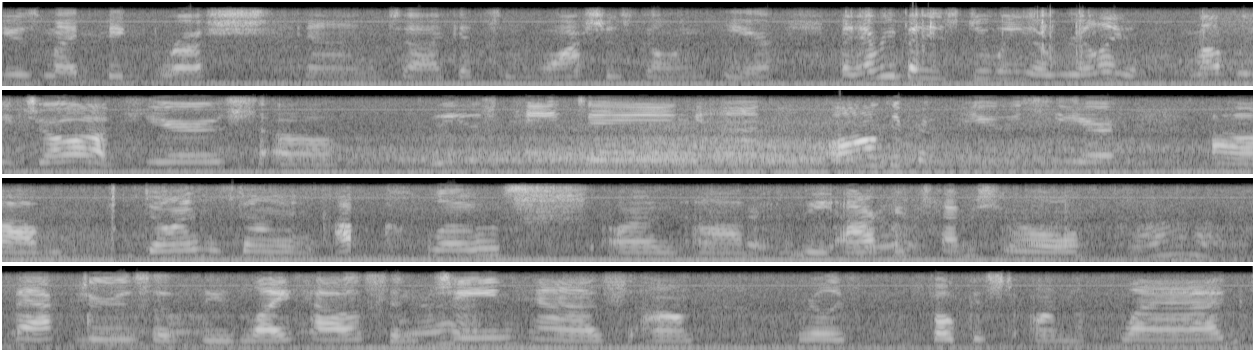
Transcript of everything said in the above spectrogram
use my big brush and uh, get some washes going here. But everybody's doing a really lovely job. Here's uh, painting and all different views here. Um, Dawn has done an up close on uh, the architectural factors of the lighthouse, and Jean has um, really focused on the flags,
